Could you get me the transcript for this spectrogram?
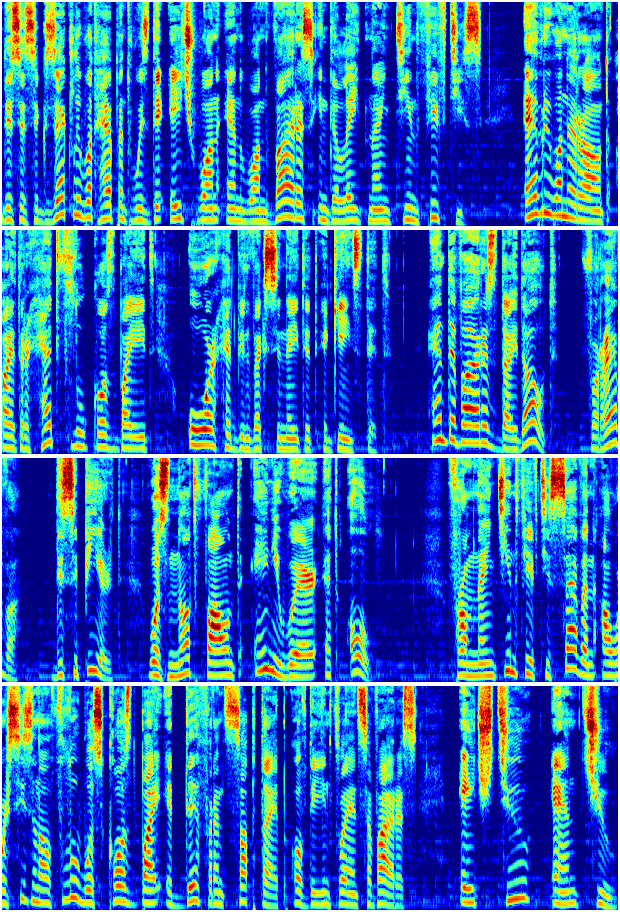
This is exactly what happened with the H1N1 virus in the late 1950s. Everyone around either had flu caused by it or had been vaccinated against it. And the virus died out, forever, disappeared, was not found anywhere at all. From 1957, our seasonal flu was caused by a different subtype of the influenza virus, H2N2.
